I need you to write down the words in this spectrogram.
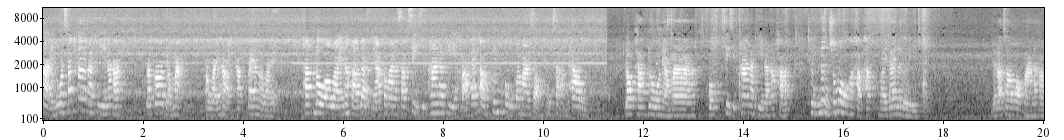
ต่ายนวดสัก 5 นาทีนะคะ แล้วก็เดี๋ยวหมักเอาไว้ค่ะ พักแป้งเอาไว้ พักโดเอาไว้นะคะ แบบนี้ประมาณสัก 45 นาทีค่ะ ให้เขาขึ้นฟูประมาณ 2-3 เท่า เราพักโดเนี่ยมาครบ 45 นาทีแล้วนะคะ ถึง1ชั่วโมงอะค่ะ พักไว้ได้เลย เดี๋ยวเราจะเอาออกมานะคะ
